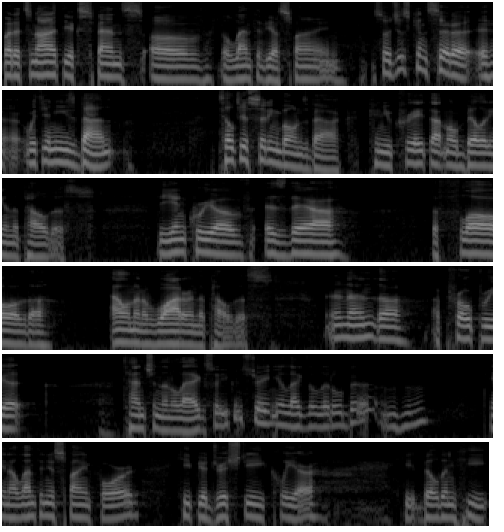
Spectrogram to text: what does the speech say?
but it's not at the expense of the length of your spine. So just consider with your knees bent, tilt your sitting bones back. Can you create that mobility in the pelvis? The inquiry of is there the flow of the element of water in the pelvis? And then the appropriate tension in the legs. So you can straighten your legs a little bit. Mm-hmm. You know, lengthen your spine forward. Keep your drishti clear. Keep building heat.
